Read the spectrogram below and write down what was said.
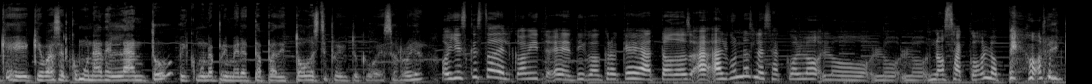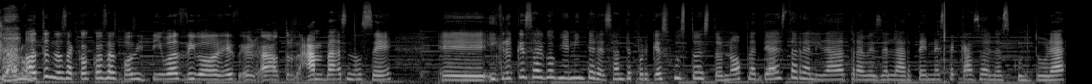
que, va a ser como un adelanto y como una primera etapa de todo este proyecto que voy a desarrollar. Oye, es que esto del COVID, eh, digo, creo que a todos, a, algunos les sacó lo, lo, lo, nos sacó lo peor, a otros nos sacó cosas positivas, digo, a otros ambas, no sé. Eh, y creo que es algo bien interesante porque es justo esto, ¿no? Plantear esta realidad a través del arte, en este caso de la escultura.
